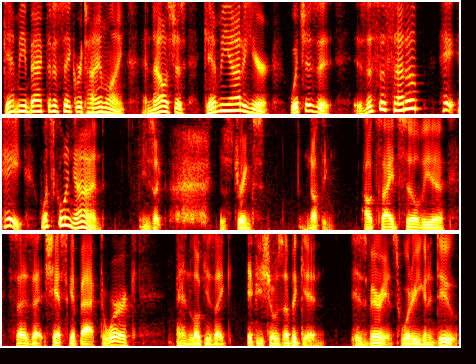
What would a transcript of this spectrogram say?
get me back to the sacred timeline. And now it's just, get me out of here. Which is it? Is this a setup? Hey, hey, what's going on? And he's like, just drinks. Nothing. Outside, Sylvia says that she has to get back to work. And Loki's like, if he shows up again, his variants, what are you going to do?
